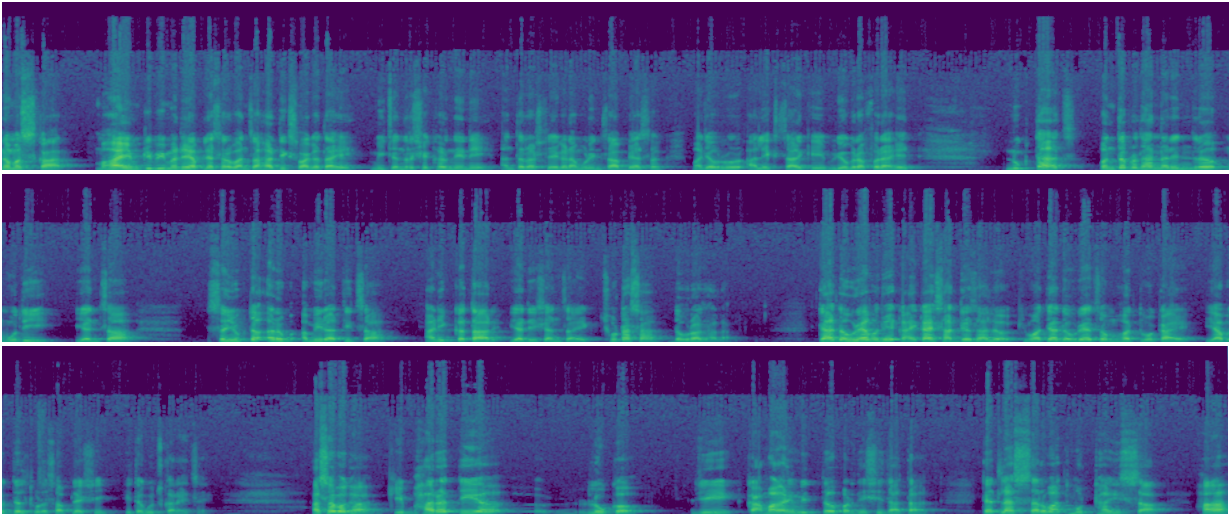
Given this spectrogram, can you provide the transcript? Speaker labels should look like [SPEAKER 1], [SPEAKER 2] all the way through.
[SPEAKER 1] नमस्कार. महा M T बीमध्ये आपल्या सर्वांचं हार्दिक स्वागत आहे. मी चंद्रशेखर नेने आंतरराष्ट्रीय घडामोडींचा अभ्यासक. माझ्याबरोबर आलेख चाळके व्हिडिओग्राफर आहेत. नुकताच पंतप्रधान नरेंद्र मोदी यांचा संयुक्त अरब अमिरातीचा आणि कतार या देशांचा एक छोटासा दौरा झाला. त्या दौऱ्यामध्ये काय काय साध्य झालं किंवा त्या दौऱ्याचं महत्त्व काय याबद्दल थोडंसं आपल्याशी इथं करायचं आहे असं बघा की भारतीय लोक जी कामानिमित्त परदेशी जातात त्यातला सर्वात मोठा हिस्सा हा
